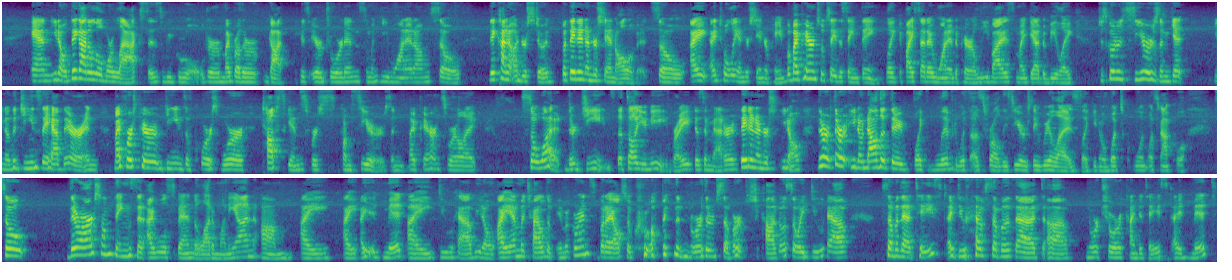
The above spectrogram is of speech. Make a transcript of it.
And you know they got a little more lax as we grew older. My brother got his Air Jordans when he wanted them, so they kind of understood, but they didn't understand all of it. So I, I totally understand your pain. But my parents would say the same thing. Like if I said I wanted a pair of Levi's, my dad would be like, just go to Sears and get, you know, the jeans they have there. And my first pair of jeans, of course, were Toughskins for from Sears. And my parents were like, so what? They're jeans. That's all you need, right? Doesn't matter. They didn't understand, you know, they're, they're, you know, now that they've like lived with us for all these years, they realize like, you know, what's cool and what's not cool. So there are some things that I will spend a lot of money on. Um, I, I, I admit I do have, you know, I am a child of immigrants, but I also grew up in the northern suburbs of Chicago, so I do have some of that taste. I do have some of that uh, North Shore kind of taste. I admit,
